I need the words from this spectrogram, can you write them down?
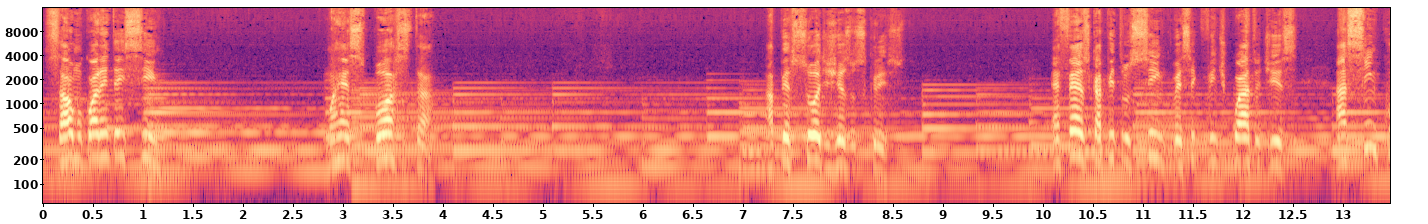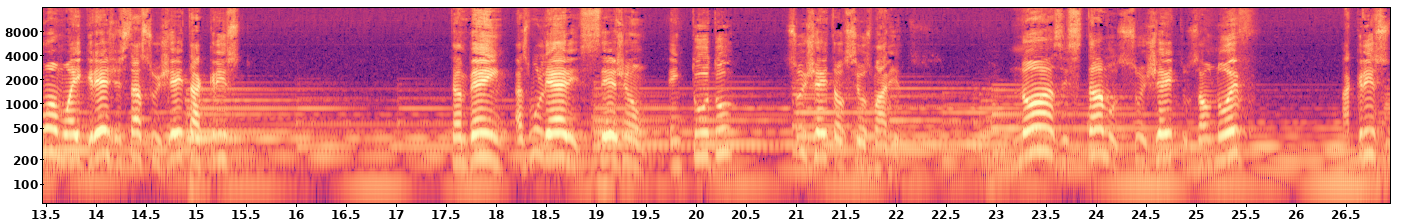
Salmo 45 uma resposta à pessoa de Jesus Cristo. Efésios capítulo 5, versículo 24 diz: Assim como a igreja está sujeita a Cristo, também as mulheres sejam em tudo sujeitas aos seus maridos. Nós estamos sujeitos ao noivo, a Cristo.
